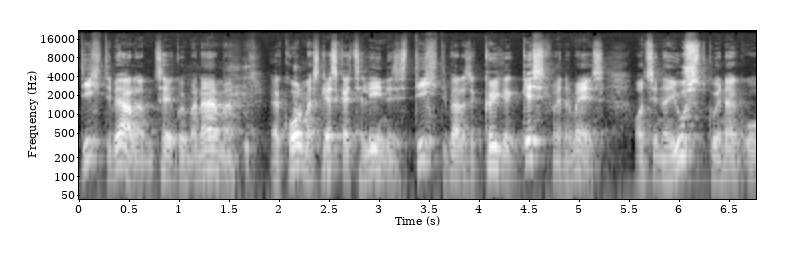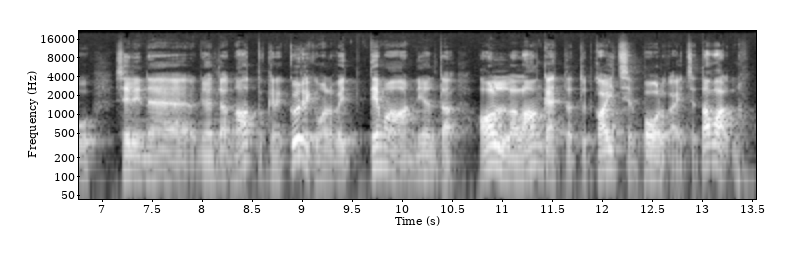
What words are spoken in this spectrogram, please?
tihtipeale on see, kui me näeme kolmest keskkaitseliini, siis tihtipeale see kõige keskmine mees on sinna justkui nagu selline nii-öelda natukene kõrgemal, vaid tema on nii-öelda alla langetatud kaitsev poolkaitse, taval-, noh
